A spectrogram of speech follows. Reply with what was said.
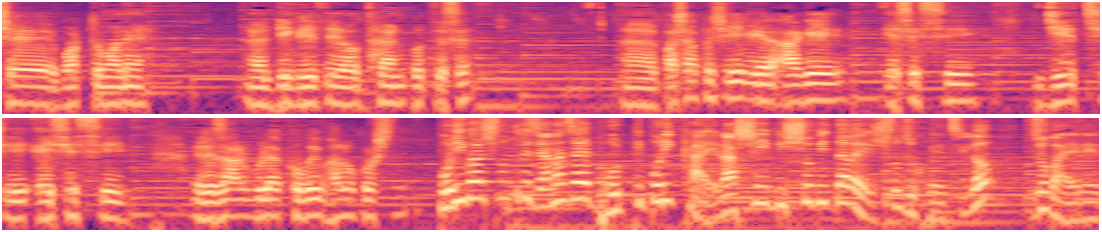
সে বর্তমানে ডিগ্রিতে অধ্যয়ন করতেছে। পাশাপাশি এর আগে এসএসসি খুবই ভালো করছে। পরিবার সূত্রে জানা যায়, ভর্তি পরীক্ষায় রাজশাহী বিশ্ববিদ্যালয়ে সুযোগ হয়েছিল জোবায়ের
